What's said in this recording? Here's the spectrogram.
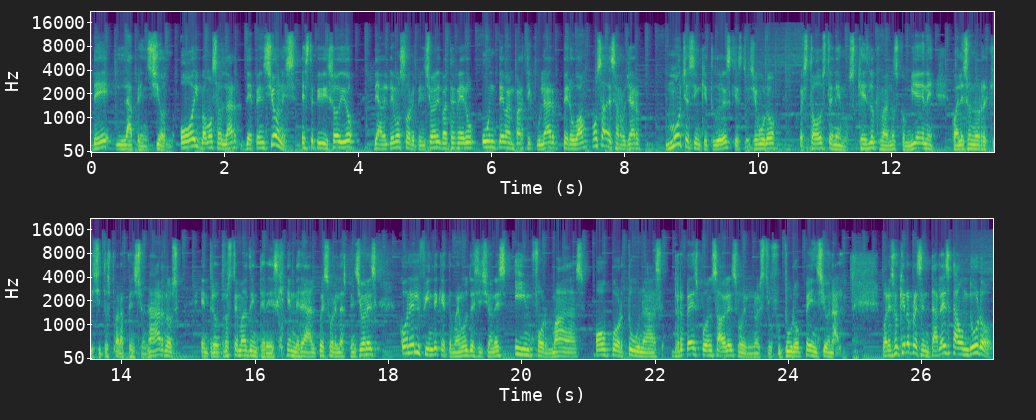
de la pensión. Hoy vamos a hablar de pensiones. Este episodio de Hablemos sobre pensiones va a tener un tema en particular, pero vamos a desarrollar muchas inquietudes que estoy seguro pues todos tenemos. ¿Qué es lo que más nos conviene? ¿Cuáles son los requisitos para pensionarnos? Entre otros temas de interés general pues sobre las pensiones con el fin de que tomemos decisiones informadas, oportunas, responsables sobre nuestro futuro pensional. Por eso quiero presentarles a un duro.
